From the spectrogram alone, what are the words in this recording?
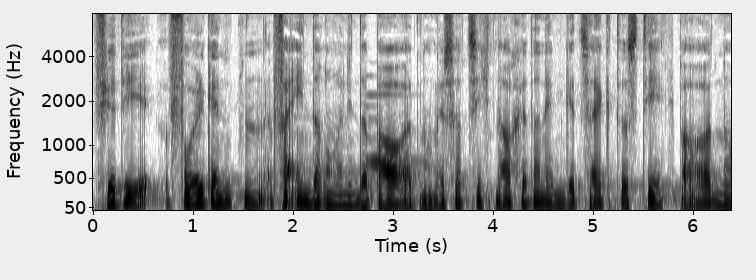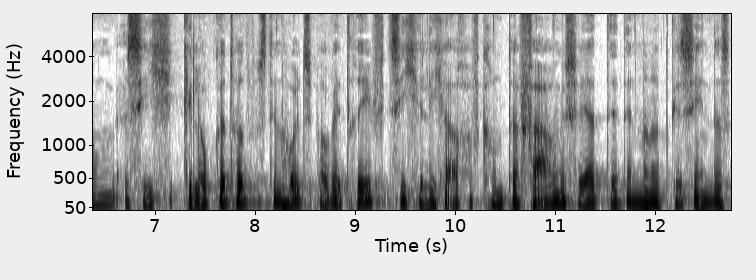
für die folgenden Veränderungen in der Bauordnung. Es hat sich nachher dann eben gezeigt, dass die Bauordnung sich gelockert hat, was den Holzbau betrifft. Sicherlich auch aufgrund der Erfahrungswerte, denn man hat gesehen, dass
